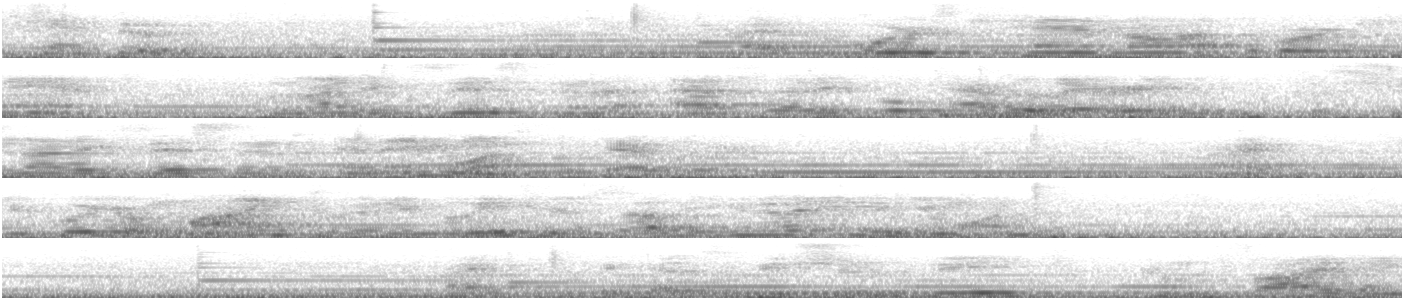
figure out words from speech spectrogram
you can't do it. Right? The words cannot or can't do not exist in the athletic vocabulary, this should not exist in, in anyone's vocabulary. Right? If you put your mind to it and you believe yourself, you can do anything you want. Right? Because we shouldn't be confiding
